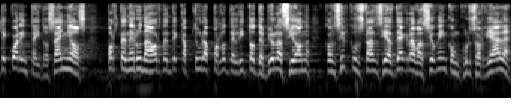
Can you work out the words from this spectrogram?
de 42 años, por tener una orden de captura por los delitos de violación con circunstancias de agravación en concurso real,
